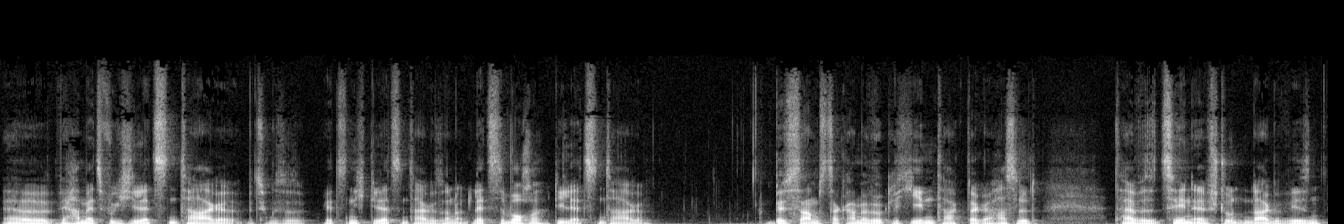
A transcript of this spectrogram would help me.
Äh, wir haben jetzt wirklich die letzten Tage, beziehungsweise jetzt nicht die letzten Tage, sondern letzte Woche die letzten Tage Bis Samstag haben wir wirklich jeden Tag da gehasselt, teilweise 10, 11 Stunden da gewesen.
